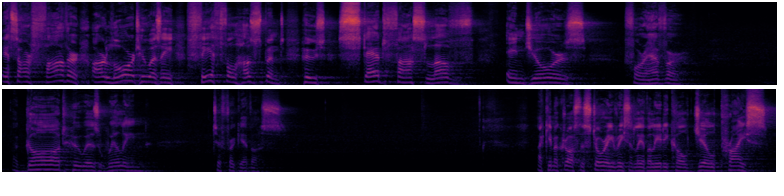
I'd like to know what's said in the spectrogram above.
It's our Father, our Lord, who is a faithful husband, whose steadfast love endures forever. A God who is willing to forgive us. I came across the story recently of a lady called Jill Price.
